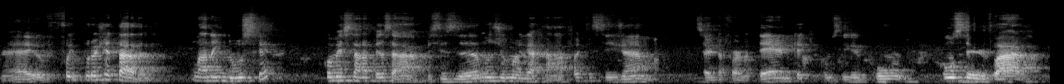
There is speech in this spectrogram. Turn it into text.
Né? Foi projetada lá na indústria. Começaram a pensar, ah, precisamos de uma garrafa que seja, de certa forma, térmica, que consiga conservar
